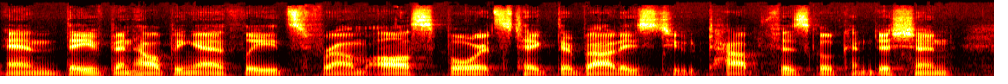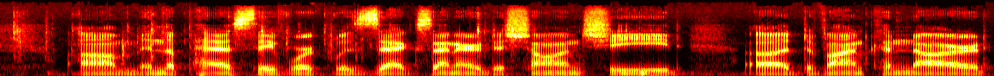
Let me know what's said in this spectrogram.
and they've been helping athletes from all sports take their bodies to top physical condition. Um, in the past, they've worked with Zach Zenner, Deshaun Sheed, uh, Devon Kennard,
